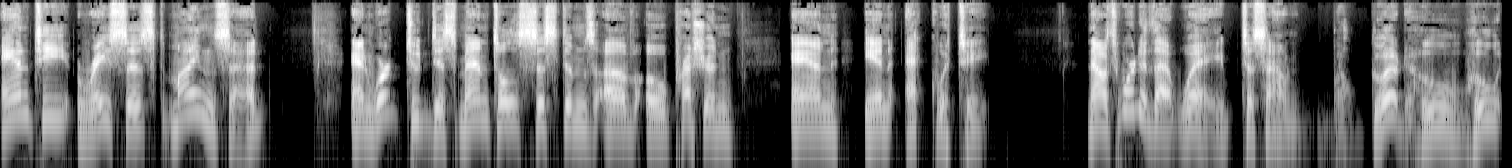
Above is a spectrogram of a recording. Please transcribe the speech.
anti racist mindset and work to dismantle systems of oppression and inequity. Now, it's worded that way to sound, well, good. Who, who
